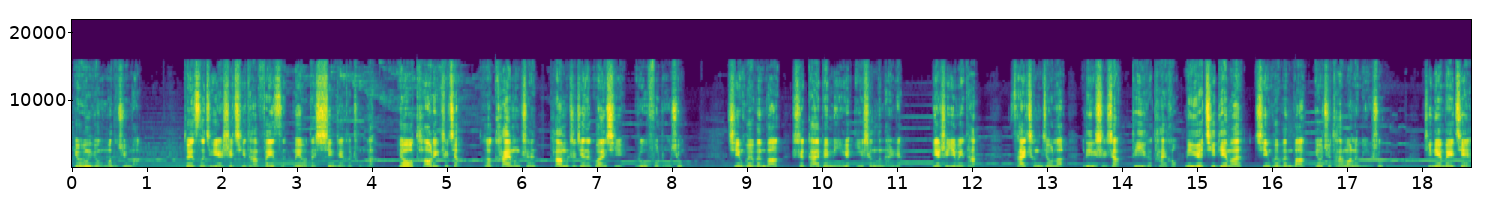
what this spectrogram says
有勇有谋的君王，对自己也是其他妃子没有的信任和宠爱，有桃李之教和开蒙之恩，他们之间的关系如父如兄。秦惠文王是改变芈月一生的男人，也是因为他，才成就了历史上第一个太后。芈月祭奠完秦惠文王，又去探望了芈姝。几年未见，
